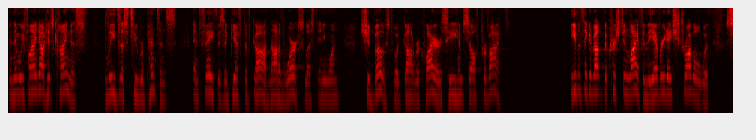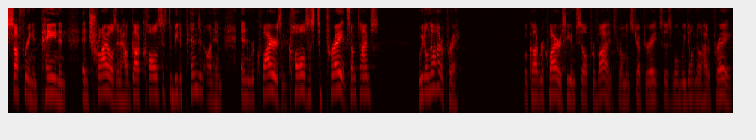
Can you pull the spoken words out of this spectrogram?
And then we find out his kindness leads us to repentance, and faith is a gift of God, not of works, lest anyone should boast. What God requires, he himself provides. Even thinking about the Christian life and the everyday struggle with suffering and pain and, and trials, and how God calls us to be dependent on Him and requires and calls us to pray. And sometimes we don't know how to pray. What God requires, He Himself provides. Romans chapter 8 says, when we don't know how to pray,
